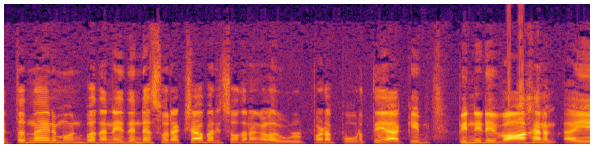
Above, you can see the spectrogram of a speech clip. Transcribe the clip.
എത്തുന്നതിന് മുൻപ് തന്നെ ഇതിന്റെ സുരക്ഷാ പരിശോധനകൾ ഉൾപ്പെടെ പൂർത്തിയാക്കി പിന്നീട് ഈ വാഹനം ഈ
